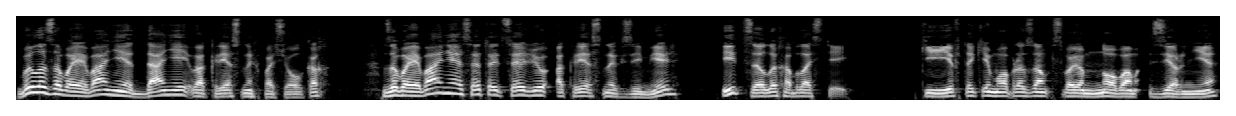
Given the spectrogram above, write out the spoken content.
было завоевание даней в окрестных поселках, завоевание с этой целью окрестных земель и целых областей. Киев таким образом в своем новом зерне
